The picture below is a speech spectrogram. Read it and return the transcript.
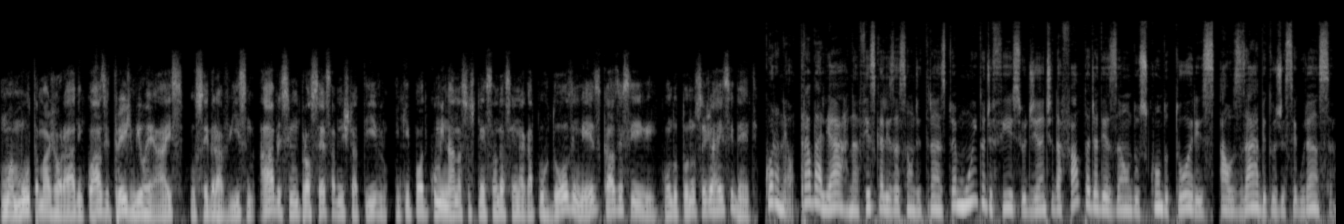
uma multa majorada em quase 3 mil reais por ser gravíssima. Abre-se um processo administrativo em que pode culminar na suspensão da CNH por 12 meses, caso esse condutor não seja residente. Coronel, trabalhar na fiscalização de trânsito é muito difícil diante da falta de adesão dos condutores aos hábitos de segurança?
